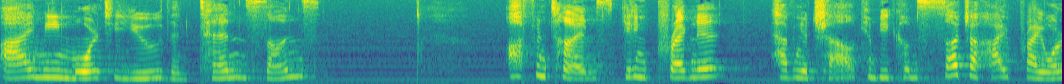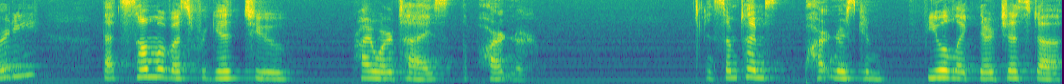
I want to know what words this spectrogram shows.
I mean more to you than ten sons? Oftentimes, getting pregnant having a child can become such a high priority that some of us forget to prioritize the partner. And sometimes partners can feel like they're just a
